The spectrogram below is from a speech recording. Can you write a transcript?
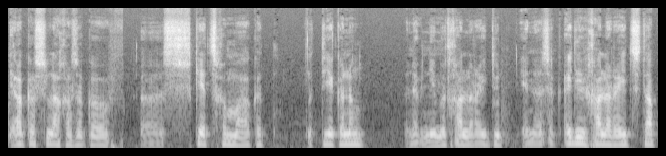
elke slag as ek 'n skets gemaak het, 'n tekening en ek neem dit galery toe en as ek uit die galery stap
